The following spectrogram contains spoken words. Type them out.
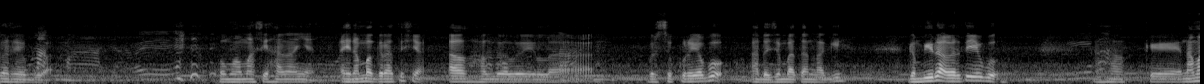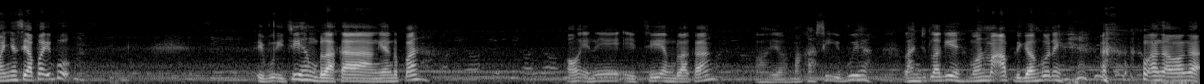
Dua ribu. Weh. Rumah masih hananya eh nama gratisnya. Alhamdulillah. Bersyukur ya bu. Ada jembatan lagi. Gembira berarti ya bu? Oke. Namanya siapa ibu ibu Ici yang belakang yang depan. Oh ini Ici yang belakang. Oh ya makasih ibu ya. Lanjut lagi. Mohon maaf diganggu nih. Mangga mangga.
